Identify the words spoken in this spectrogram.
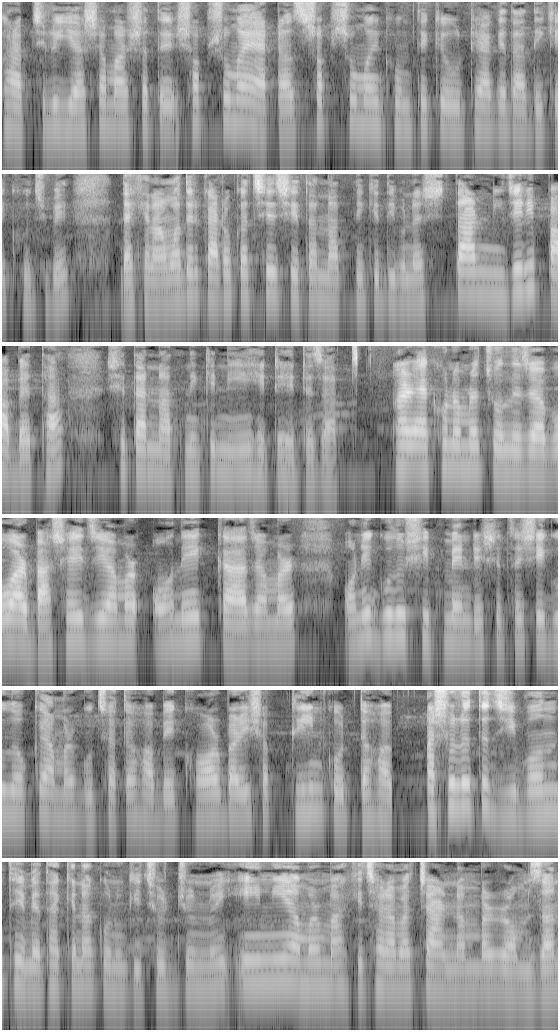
খারাপ ছিল। ইয়াসা মার সাথে সবসময় অ্যাটাচ সবসময় ঘুম থেকে উঠে আগে দাদিকে খুঁজবে। দেখেন আমাদের কারও কাছে সে তার নাতনিকে দিবে না তার নিজেরই পা ব্যথা, সে তার নাতনিকে নিয়ে হেঁটে হেঁটে যাচ্ছে। আর এখন আমরা চলে যাব, আর বাসায় যে আমার অনেক কাজ, আমার অনেকগুলো শিপমেন্ট এসেছে, সেগুলোকে আমার গুছাতে হবে ঘর বাড়ি সব ক্লিন করতে হবে। আসলে তো জীবন থেমে থাকে না কোনো কিছুর জন্যই। এই নিয়ে আমার মাকে ছাড়া আমার চার নাম্বার রমজান।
